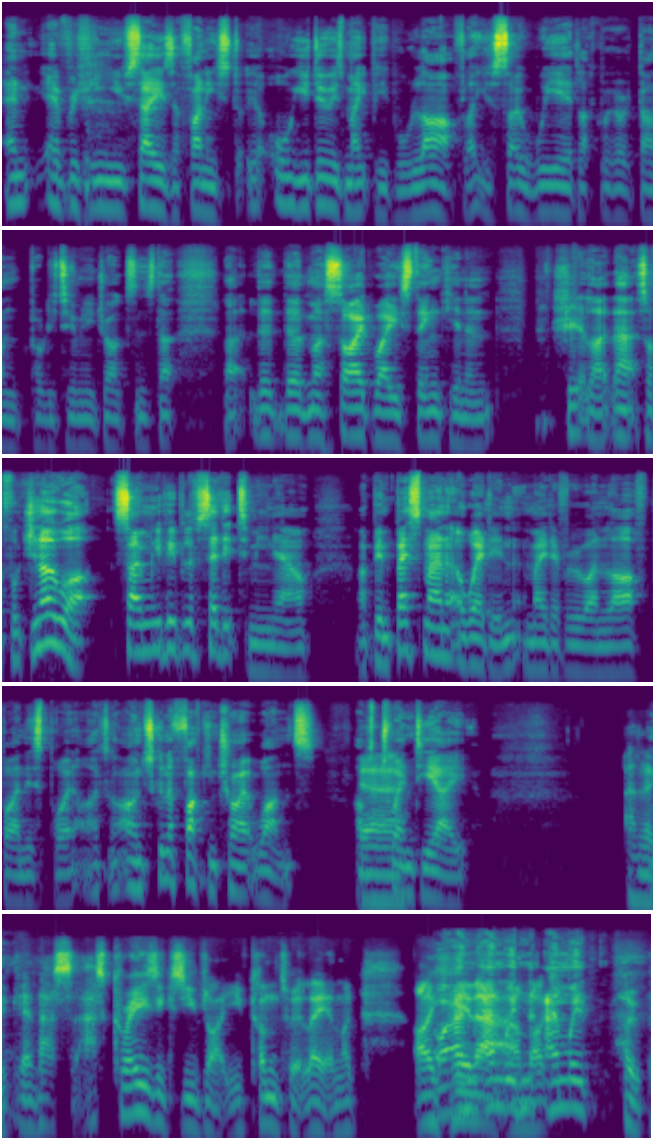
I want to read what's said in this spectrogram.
and everything you say is a funny story. All you do is make people laugh. Like you're so weird. Like we've done probably too many drugs and stuff. Like the, the my sideways thinking and shit like that. So I thought, you know what? So many people have said it to me now. I've been best man at a wedding and made everyone laugh by this point. I, I'm just gonna fucking try it once. I was Yeah. 28. And again, that's that's crazy because you've like you've come to it late and like I Oh, hear and, that and with like and with hope.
